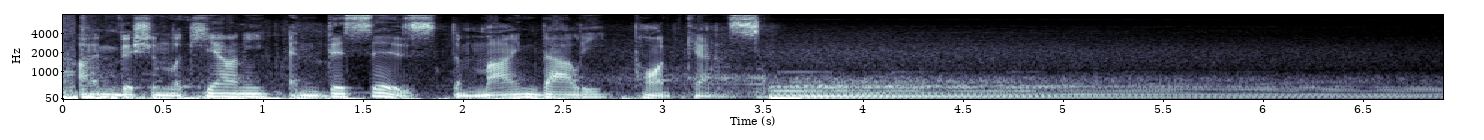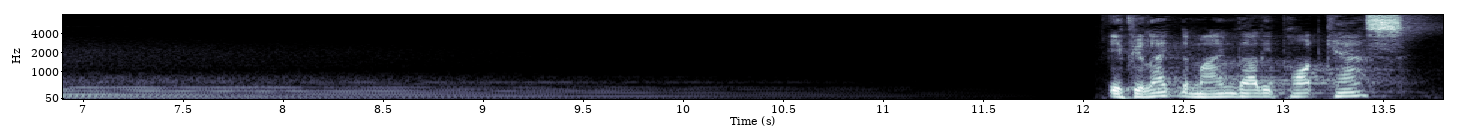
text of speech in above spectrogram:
I'm Vishen Lakhiani, and this is the Mindvalley Podcast. If you like the Mindvalley Podcast,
